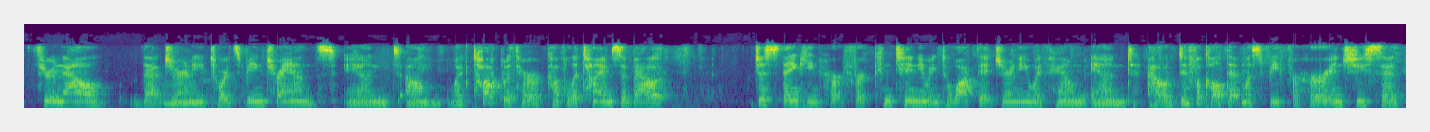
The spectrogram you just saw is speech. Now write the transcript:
through now that journey mm-hmm. towards being trans. And um, I've talked with her a couple of times about just thanking her for continuing to walk that journey with him and how difficult that must be for her. And she said,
